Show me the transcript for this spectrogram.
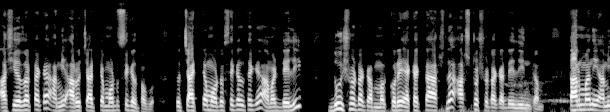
আশি হাজার টাকা আমি আরও চারটা মোটরসাইকেল পাবো। তো চারটা মোটরসাইকেল থেকে আমার ডেলি দুইশো টাকা করে এক একটা আসলে আটশোশো টাকা ডেলি ইনকাম তার মানে আমি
